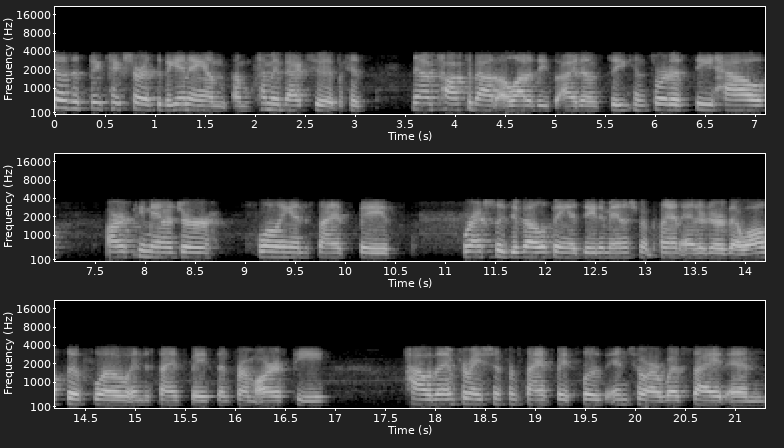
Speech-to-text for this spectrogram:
showed this big picture at the beginning. I'm, I'm coming back to it because now I've talked about a lot of these items, so you can sort of see how RFP Manager flowing into ScienceBase, we're actually developing a data management plan editor that will also flow into ScienceBase and from RFP, how the information from ScienceBase flows into our website and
